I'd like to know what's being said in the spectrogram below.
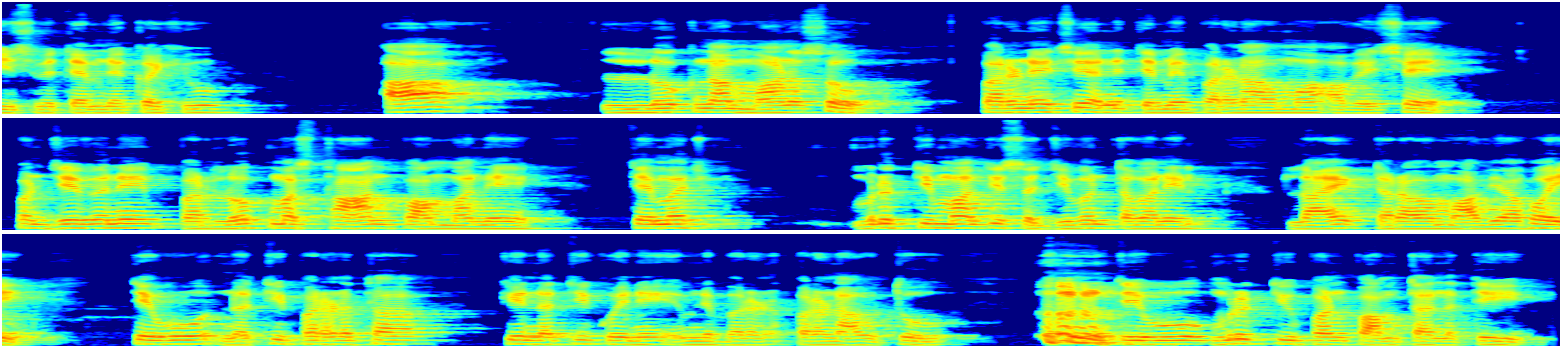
ઈશ્વરે તેમને કહ્યું, આ લોકના માણસો પરણે છે અને તેમને પરણાવવામાં આવે છે. પણ જેઓને પરલોકમાં સ્થાન પામવાને તેમજ મૃત્યુમાંથી સજીવન થવાની લાયક ઠરાવવામાં આવ્યા હોય, તેઓ નથી પરણતા કે નથી કોઈને એમને પરણ- પરણાવતું. તેઓ મૃત્યુ પણ પામતા નથી.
